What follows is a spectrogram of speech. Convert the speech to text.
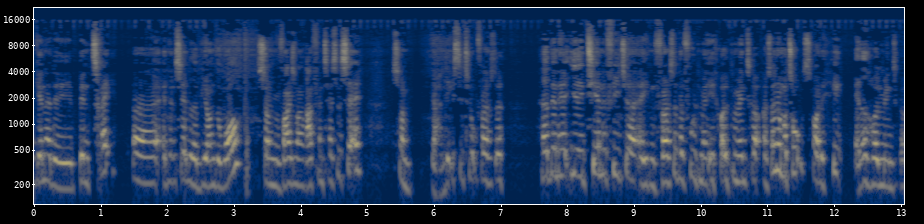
igen er det bind 3 øh, af den serie, der hedder Beyond the Wall, som jo faktisk var en ret fantastisk serie, som jeg har læst de to første. Havde den her irriterende feature, at i den første, der fulgte man et hold med mennesker, og så nummer to, så var det et helt andet hold mennesker.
